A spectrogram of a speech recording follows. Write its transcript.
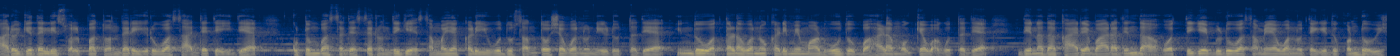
ಆರೋಗ್ಯದಲ್ಲಿ ಸ್ವಲ್ಪ ತೊಂದರೆ ಇರುವ ಸಾಧ್ಯತೆ ಇದೆ. ಕುಟುಂಬ ಸದಸ್ಯರೊಂದಿಗೆ ಸಮಯ ಕಳೆಯುವುದು ಸಂತೋಷವನ್ನು ನೀಡುತ್ತದೆ. ಇಂದು ಒತ್ತಡವನ್ನು ಕಡಿಮೆ ಮಾಡುವುದು ಬಹಳ ಮುಖ್ಯವಾಗುತ್ತದೆ. ದಿನದ ಕಾರ್ಯಭಾರದಿಂದ ಹೊತ್ತಿಗೆ ಬಿಡುವ ಸಮಯವನ್ನು ತೆಗೆದುಕೊಂಡು ವಿಶ್ರಾಂತಿ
